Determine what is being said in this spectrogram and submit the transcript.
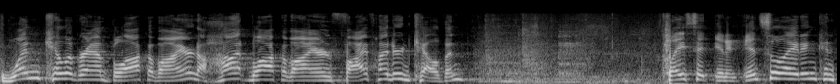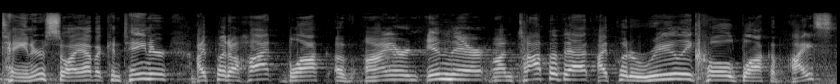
one kilogram block of iron, a hot block of iron, 500 Kelvin. Place it in an insulating container. So I have a container, I put a hot block of iron in there. On top of that, I put a really cold block of ice,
